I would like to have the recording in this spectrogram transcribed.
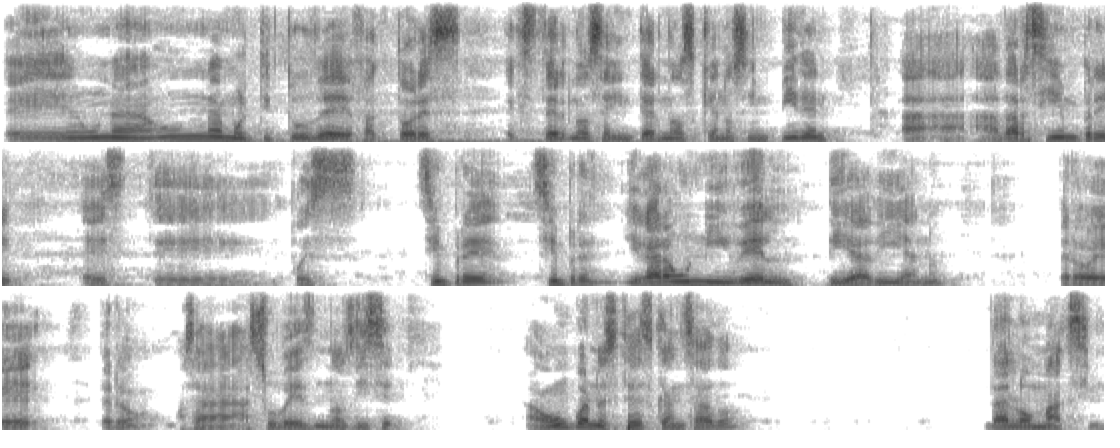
eh, una, una, multitud de factores externos e internos que nos impiden a, dar siempre, este, pues, siempre, siempre llegar a un nivel día a día, ¿no? Pero, eh, pero, o sea, a su vez nos dice, aun cuando estés cansado, da lo máximo.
